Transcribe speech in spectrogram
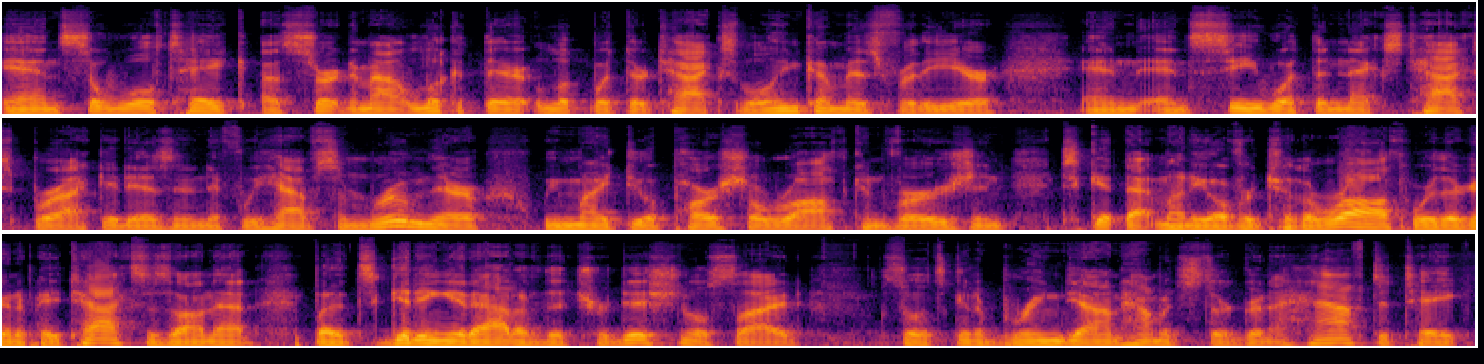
And so we'll take a certain amount, look at their look what their taxable income is for the year, and and see what the next tax bracket is. And if we have some room there, we might do a partial Roth conversion to get that money over to the Roth, where they're going to pay taxes on that, but it's getting it out of the traditional side, so it's going to bring down how much they're going to have to take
